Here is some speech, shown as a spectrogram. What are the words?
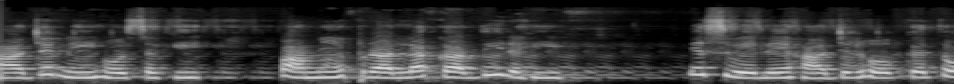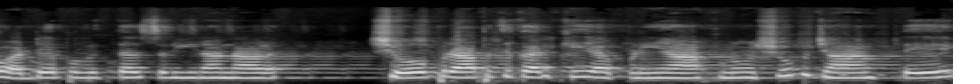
ਹਾਜ਼ਰ ਨਹੀਂ ਹੋ ਸਕੀ, ਭਾਵੇਂ ਉਪਰਾਲਾ ਕਰਦੀ ਰਹੀ, ਇਸ ਵੇਲੇ ਹਾਜ਼ਰ ਹੋ ਕੇ ਤੁਹਾਡੇ ਪਵਿੱਤਰ ਸਰੀਰਾਂ ਨਾਲ ਸ਼ੋ ਪ੍ਰਾਪਤ ਕਰਕੇ ਆਪਣੇ ਆਪ ਨੂੰ ਸ਼ੁਭ ਜਾਣ ਤੇ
